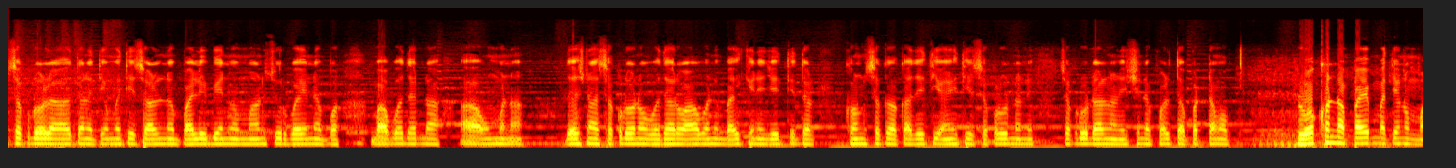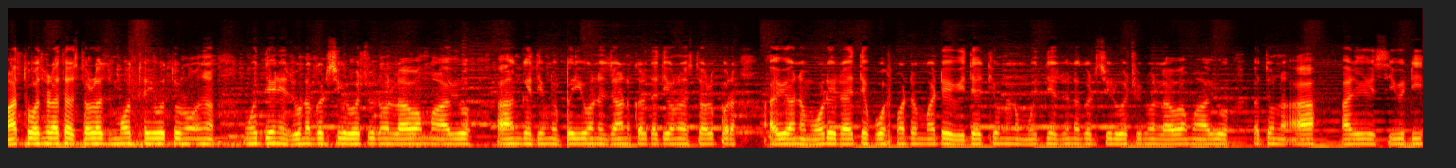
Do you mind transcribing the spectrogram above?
સકડોળા હતા અને તેમાંથી શાળાના પાલીબેનમાં માણસુરભાઈના બાબોદરના ઉંમરના દસના સકડોનો વધારો આવવાની બાઈકને જેથી તળ ઘણસકા કાજેથી અહીંથી સકડોના સકડોડાલના નીચે ફરતા પટ્ટામાં લોખંડના પાઇપમાં તેનું માથું અથડાતા સ્થળ જ મોત થયું હતું. અને મૃતદેહને જૂનાગઢ સિવિલ હોસ્પિટલમાં લાવવામાં આવ્યો. આ અંગે તેમના પરિવારને જાણ કરતા તેઓના સ્થળ પર આવ્યા અને મોડી રાતે પોસ્ટમોર્ટમ માટે વિદ્યાર્થીઓનો મૃતદેહ જૂનાગઢ સિવિલ હોસ્પિટલમાં લાવવામાં આવ્યો હતો. અને આ હાલ સીવીડી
